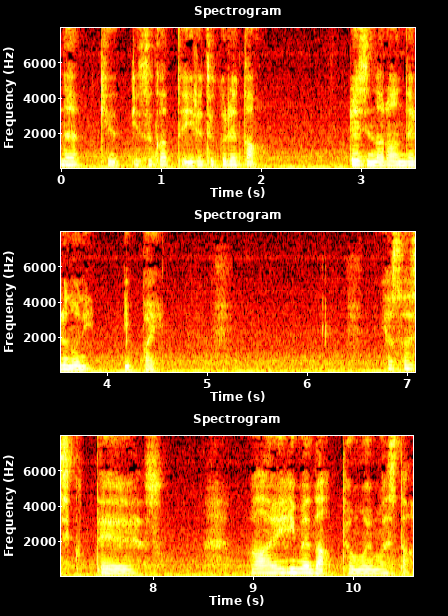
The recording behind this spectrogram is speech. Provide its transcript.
ね気気遣って入れてくれた。レジ並んでるのにいっぱい。優しくてわあ愛媛だって思いました。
